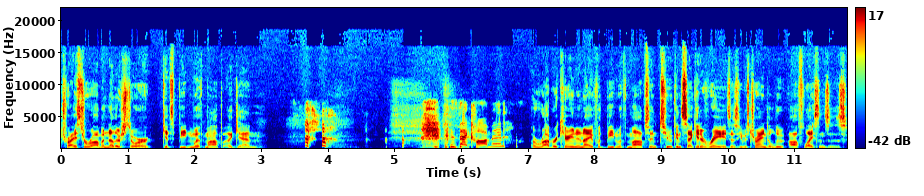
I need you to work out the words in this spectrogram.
tries to rob another store, gets beaten with mop again. Is that common? A robber carrying a knife was beaten with mops in two consecutive raids as he was trying to loot off licenses.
